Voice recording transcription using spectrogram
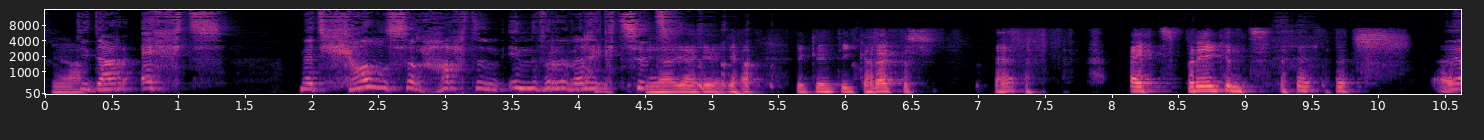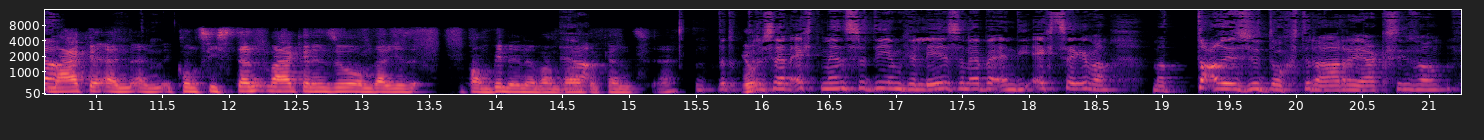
Ja. Die daar echt met ganser harten in verwerkt zit. Ja, ja, ja, ja. Je kunt die karakters hè, echt sprekend eh, Ja. maken en, en consistent maken en zo, omdat je ze van binnen en van buiten Ja. kent. Hè. Er, er zijn echt mensen die hem gelezen hebben en die echt zeggen van, maar dat is uw dochter haar reactie van.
